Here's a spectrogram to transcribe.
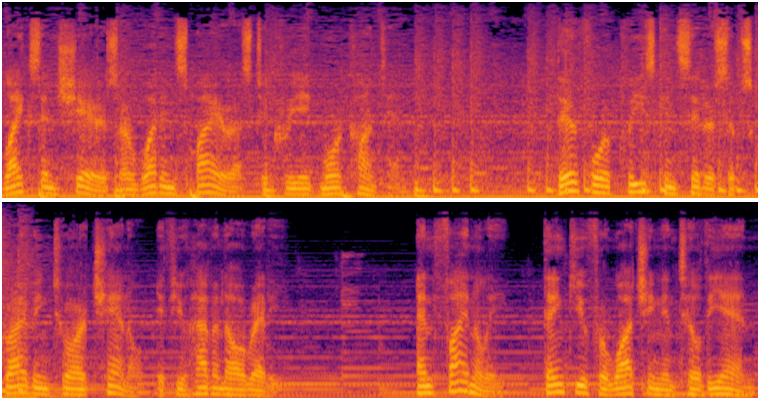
likes and shares are what inspire us to create more content. Therefore please consider subscribing to our channel if you haven't already. And finally, thank you for watching until the end.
